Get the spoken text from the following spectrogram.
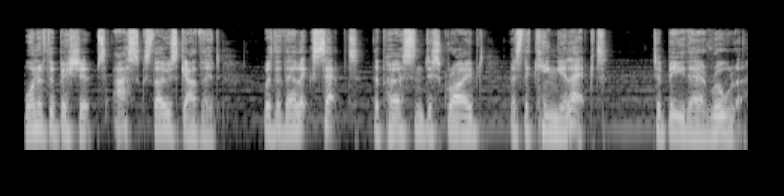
one of the bishops asks those gathered whether they'll accept the person described as the king elect to be their ruler,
